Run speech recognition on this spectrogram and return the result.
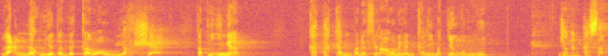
la'allahu yatadhakkaru aw yakhsha. Tapi ingat, katakan pada Fir'aun dengan kalimat yang lembut. Jangan kasar.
